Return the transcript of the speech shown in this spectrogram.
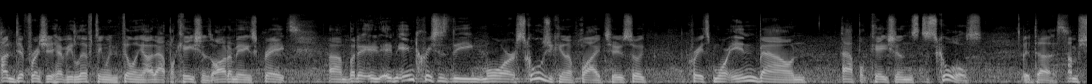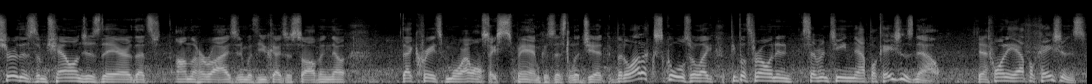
undifferentiated heavy lifting when filling out applications. Automating is great, um, but it, it increases the more schools you can apply to, so it creates more inbound applications to schools. It does. I'm sure there's some challenges there that's on the horizon with you guys are solving. Now, that creates more, I won't say spam because it's legit, but a lot of schools are like, people throwing in 17 applications now yeah. 20 applications.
